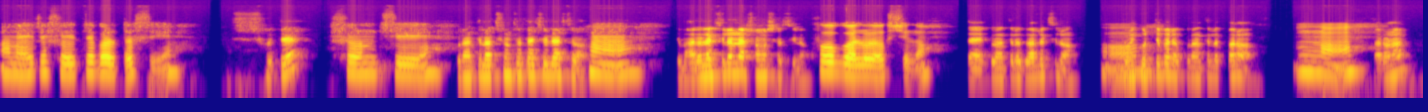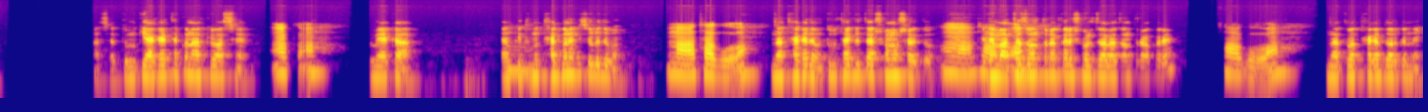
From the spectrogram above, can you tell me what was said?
আমি এটা সইতে পারতেছি। হতে শুনছি। কোরআন তেলাওয়াত শুনছো তাই চলে আসছো? হ্যাঁ। ভালো লাগছিল না? সমস্যা ছিল? খুব ভালো লাগছিল। তাই কোরআন তেলাওয়াত ভালো লাগছিল? তুমি করতে পারো? কোরআন তেলাওয়াত পারো? না। পারো না? আচ্ছা তুমি কি একাই থাকো না আর কেউ আছে? একা। তুমি একা? এমনকি তুমি থাকবে নাকি চলে যাব? না থাকব। না থাকা যাবে। তুমি থাকলে তার সমস্যা হতো এটা মাথা যন্ত্রণা করে শরীর জ্বালা যন্ত্রণা করে। থাকব। না তোমার থাকার দরকার নেই।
